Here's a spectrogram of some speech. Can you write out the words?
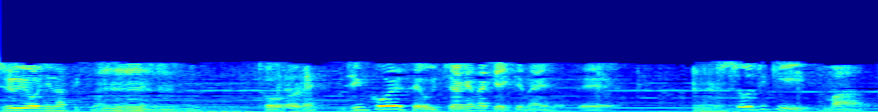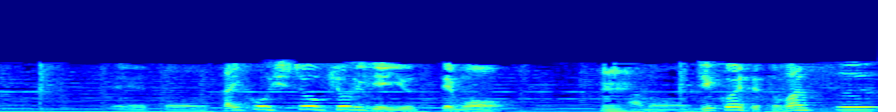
重要になってきますよね。うんうんうんうん。そうだね。人工衛星を打ち上げなきゃいけないので、うん正直、まあ、えっ、と、最高飛翔距離で言っても、うんあの、人工衛星飛ばす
